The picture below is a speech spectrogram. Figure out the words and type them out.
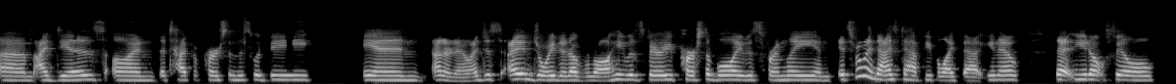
um, ideas on the type of person this would be, and I don't know. I just I enjoyed it overall. He was very personable. He was friendly, and it's really nice to have people like that. You know that you don't feel,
